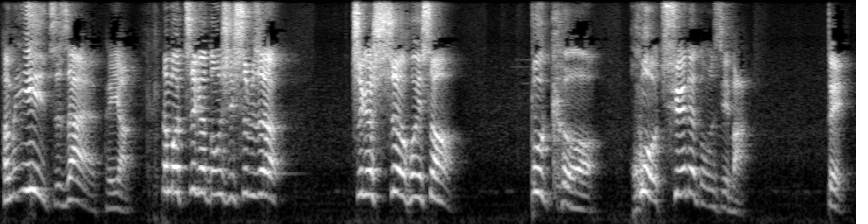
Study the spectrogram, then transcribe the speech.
他们一直在培养。那么这个东西是不是这个社会上不可或缺的东西吧？对，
